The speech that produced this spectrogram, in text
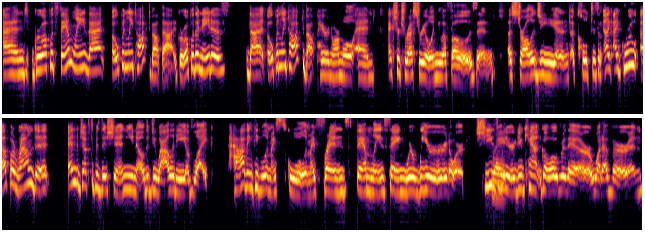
and grew up with family that openly talked about that. Grew up with a native that openly talked about paranormal and extraterrestrial and UFOs and astrology and occultism. Like I grew up around it and the juxtaposition, you know, the duality of like having people in my school and my friends' families saying we're weird or she's right. weird, you can't go over there or whatever. And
